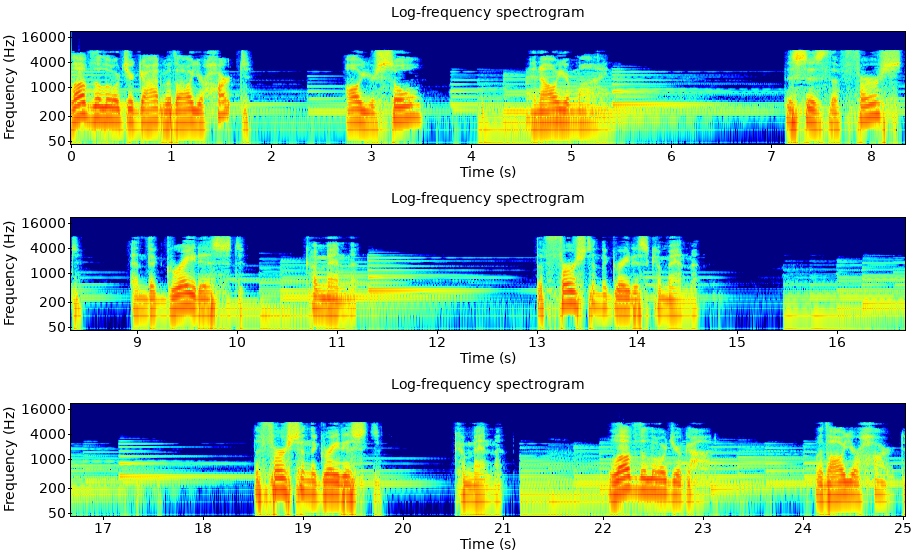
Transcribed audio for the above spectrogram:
Love the Lord your God with all your heart, all your soul, and all your mind. This is the first and the greatest commandment. The first and the greatest commandment. The first and the greatest commandment. Love the Lord your God with all your heart,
